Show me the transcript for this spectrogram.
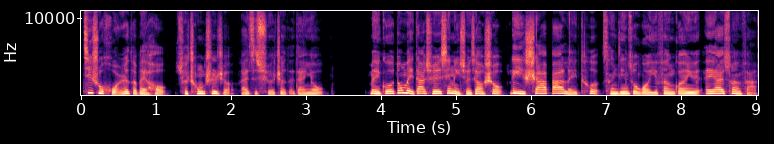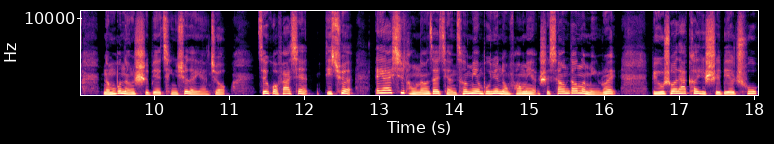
技术火热的背后，却充斥着来自学者的担忧。美国东北大学心理学教授丽莎·巴雷特曾经做过一份关于 AI 算法能不能识别情绪的研究，结果发现，的确，AI 系统呢在检测面部运动方面是相当的敏锐。比如说，它可以识别出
